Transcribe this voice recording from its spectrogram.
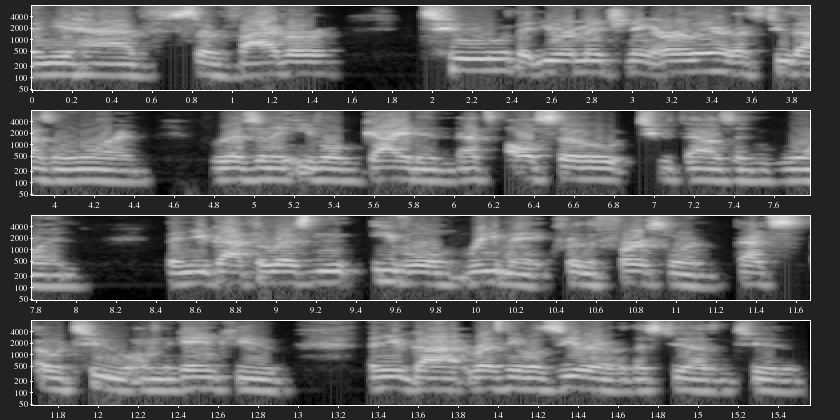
Then you have Survivor 2 that you were mentioning earlier, that's 2001. Resident Evil Gaiden, that's also 2001. Then you got the Resident Evil remake for the first one, that's 02 on the GameCube. Then you got Resident Evil Zero, that's 2002.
